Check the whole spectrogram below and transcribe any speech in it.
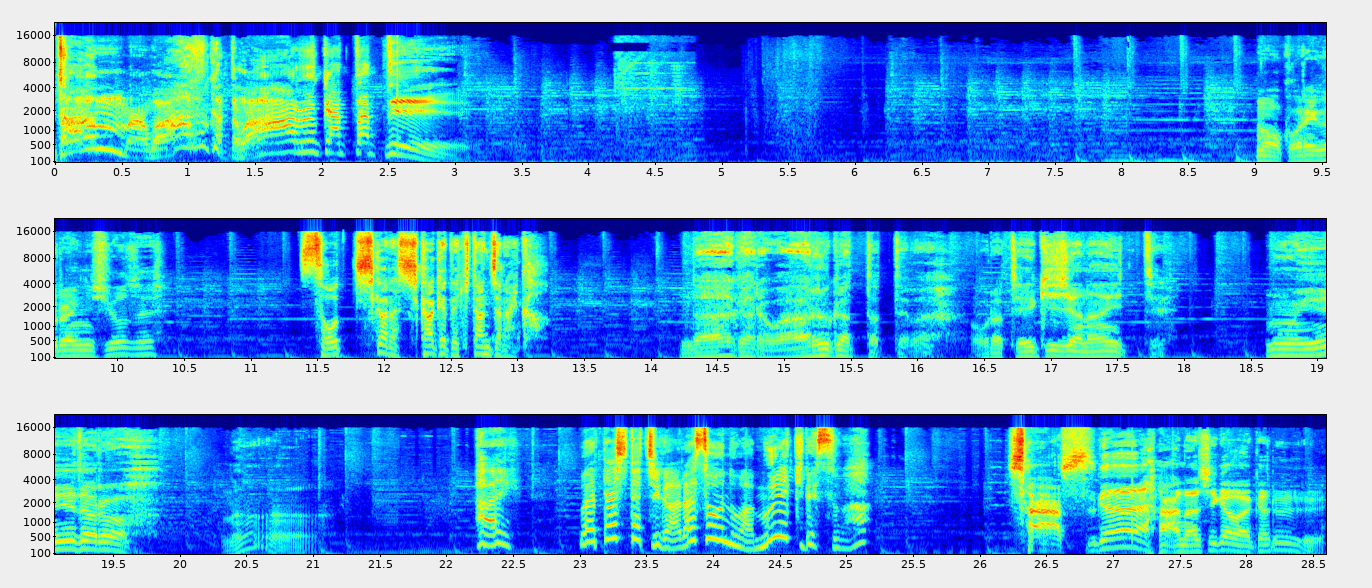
タンマ悪かった悪かったって。もうこれぐらいにしようぜ。そっちから仕掛けてきたんじゃないか。だから悪かったってば。俺は敵じゃないってもういいだろう。なあ。はい。私たちが争うのは無益ですわ。さすが。話がわかる。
